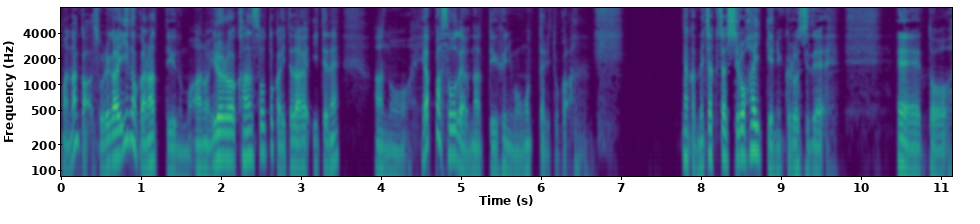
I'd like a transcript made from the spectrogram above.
まあなんかそれがいいのかなっていうのも、あの、いろいろ感想とかいただいてね、あの、やっぱそうだよなっていうふうにも思ったりとか、なんかめちゃくちゃ白背景に黒字で、えーっと、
